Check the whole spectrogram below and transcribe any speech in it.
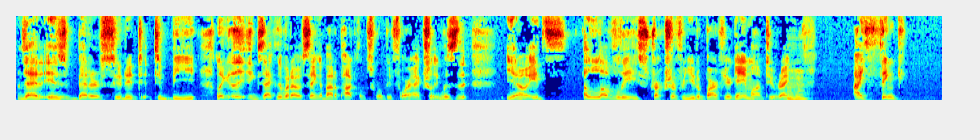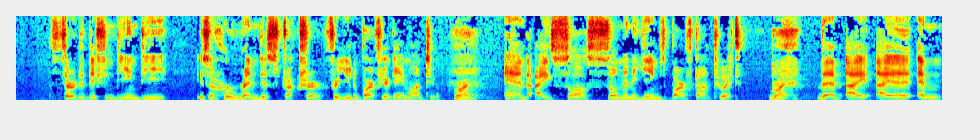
that is better suited to, be like exactly what I was saying about Apocalypse World before. Actually, was that you know it's a lovely structure for you to barf your game onto, right? Mm-hmm. I think third edition D and D is a horrendous structure for you to barf your game onto, right? And I saw so many games barfed onto it, right? That I I uh, and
